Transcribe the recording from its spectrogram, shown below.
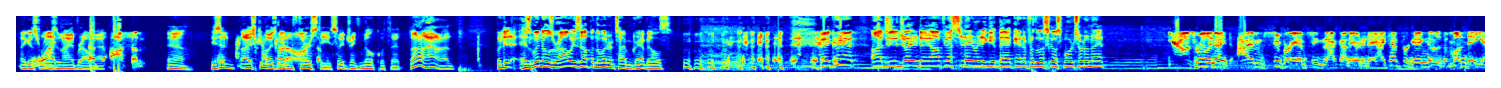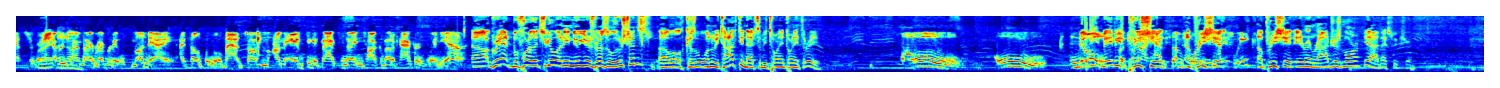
I guess, What? raise an eyebrow That's at. awesome. Yeah. He said ice cream always made him Kinda thirsty, so he'd drink milk with it. I don't, I don't know. But it, his windows are always up in the wintertime, Grant Bills. hey, Grant, uh, did you enjoy your day off yesterday? Ready to get back at it for the Wisco Sports Show tonight? Yeah, it was really nice. I'm super amped to be back on air today. I kept forgetting that it was a Monday yesterday. Right, Every I time I remembered it was Monday, I, I felt a little bad. So I'm, I'm amped to get back tonight and talk about a Packers win. Yeah. Uh, Grant, before I let you go, any New Year's resolutions? Because when we talk to you next, it'll be 2023. Oh, oh. No, maybe maybe but can I have appreciate some for you appreciate next week. appreciate Aaron Rodgers more. Yeah, next week, sure.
